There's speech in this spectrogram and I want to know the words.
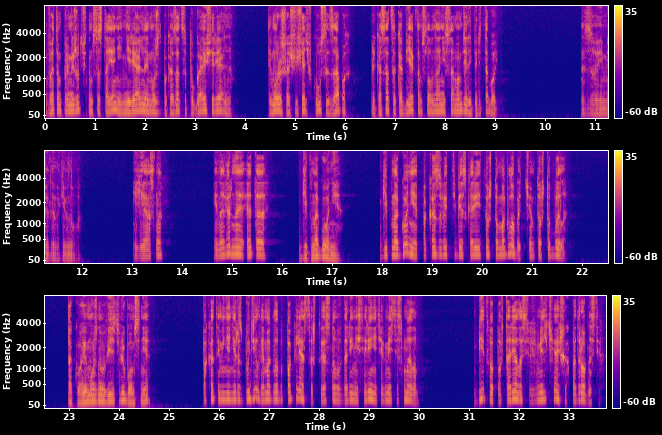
В этом промежуточном состоянии нереальное может показаться пугающе реальным. Ты можешь ощущать вкус и запах, прикасаться к объектам, словно они в самом деле перед тобой. Зоя медленно кивнула. «Ясно. И, наверное, это...» «Гипногония». «Гипногония показывает тебе скорее то, что могло быть, чем то, что было». «Такое можно увидеть в любом сне». Пока ты меня не разбудил, я могла бы поклясться, что я снова в долине Сиренити вместе с Мелом. Битва повторялась в мельчайших подробностях,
